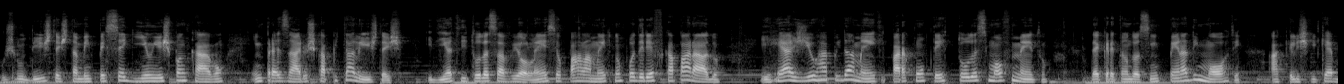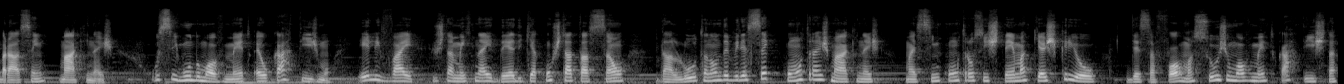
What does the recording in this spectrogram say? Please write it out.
os ludistas também perseguiam e espancavam empresários capitalistas. E diante de toda essa violência, o parlamento não poderia ficar parado e reagiu rapidamente para conter todo esse movimento, decretando assim pena de morte àqueles que quebrassem máquinas. O segundo movimento é o cartismo. Ele vai justamente na ideia de que a constatação da luta não deveria ser contra as máquinas, mas sim contra o sistema que as criou. E dessa forma surge o movimento cartista,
